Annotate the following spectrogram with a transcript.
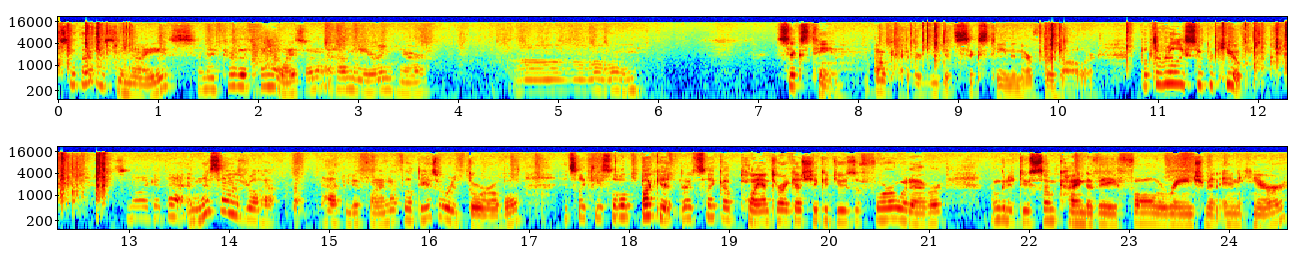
So that was nice. And I threw the thing away, so I don't know how many are in here. Um, 16. Okay, you get 16 in there for a dollar. But they're really super cute. So now I get that. And this I was real ha happy to find. I thought these were adorable. It's like these little bucket. It's like a planter, I guess you could use it for or whatever. I'm going to do some kind of a fall arrangement in here.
